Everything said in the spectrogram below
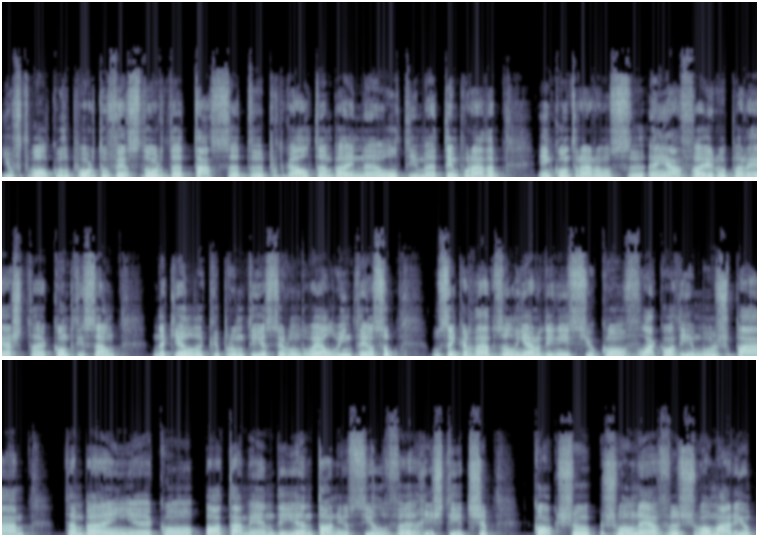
e o Futebol Clube do Porto, vencedor da Taça de Portugal, também na última temporada, encontraram-se em Aveiro para esta competição, naquele que prometia ser um duelo intenso. Os encarnados alinharam de início com Vlaco Dimos, também eh, com Otamendi, António Silva, Ristich, Coxo, João Neves, João Mário,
